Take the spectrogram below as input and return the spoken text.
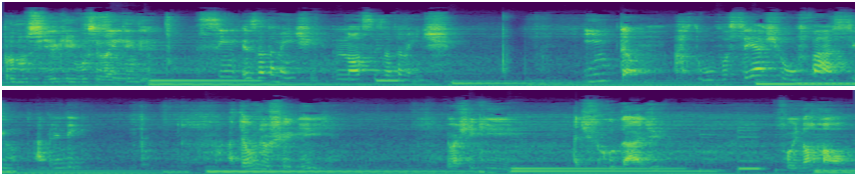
pronuncia que aí você vai Sim. entender. Sim, exatamente. Nossa, exatamente. Então, Arthur, você achou fácil aprender? Até onde eu cheguei, eu achei que a dificuldade foi normal.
